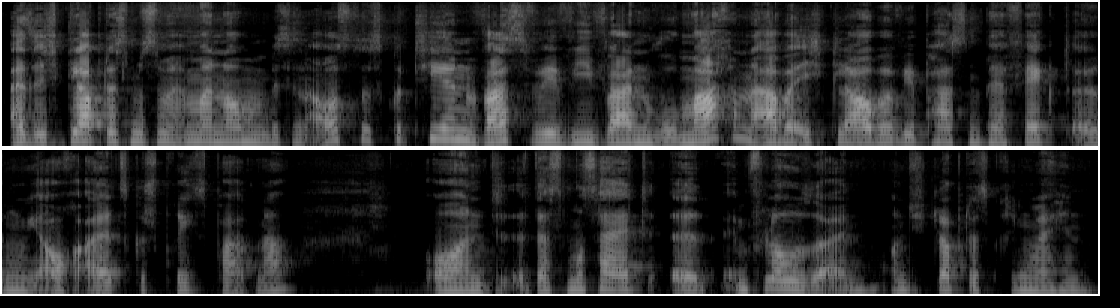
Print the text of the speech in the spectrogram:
Also ich glaube, das müssen wir immer noch ein bisschen ausdiskutieren, was wir wie, wann, wo machen. Aber ich glaube, wir passen perfekt irgendwie auch als Gesprächspartner. Und das muss halt äh, im Flow sein. Und ich glaube, das kriegen wir hin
